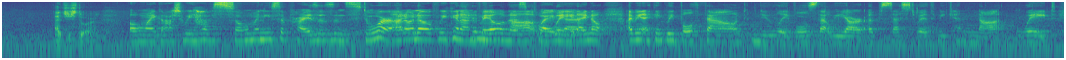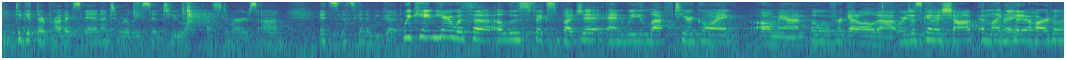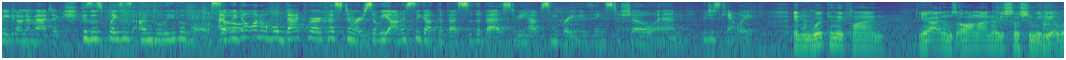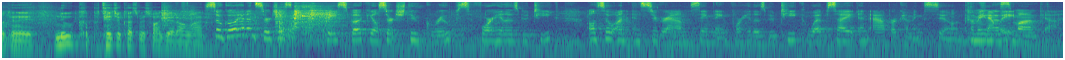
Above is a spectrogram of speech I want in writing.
at your store? Oh my gosh, we have so many surprises in store. I don't know if we can unveil this quite wait. yet. I know. I mean, I think we both found new labels that we are obsessed with. We cannot wait to get their products in and to release it to our customers. Um, it's it's going to be good. We came here with a, a loose fixed budget and we left here going, oh man, oh, we'll forget all that. We're just gonna shop and like Right. hit it hard when we come to Magic because this place is unbelievable. So And we don't want to hold back for our customers, so we honestly got the best of the best. We have some great new things to show, and we just can't wait. And where can they find your items online or your social media? Where can they, new potential customers find you at online? So go ahead and search us on Facebook. You'll search through groups Four Halos Boutique. Also on Instagram, same name Four Halos Boutique. Website and app are coming soon. Coming Can't this wait. month. Yeah.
